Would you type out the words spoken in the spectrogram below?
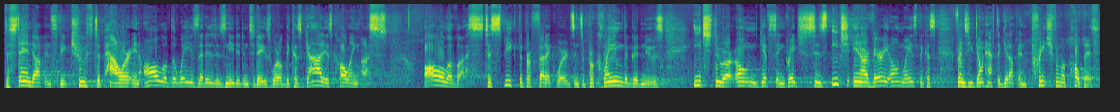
To stand up and speak truth to power in all of the ways that it is needed in today's world because God is calling us all of us to speak the prophetic words and to proclaim the good news, each through our own gifts and graces, each in our very own ways, because, friends, you don't have to get up and preach from a pulpit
